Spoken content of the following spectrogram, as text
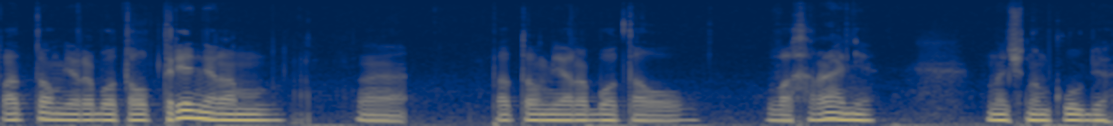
Потом я работал тренером, э, потом я работал в охране в ночном клубе.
